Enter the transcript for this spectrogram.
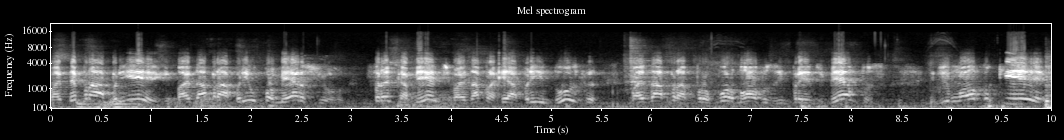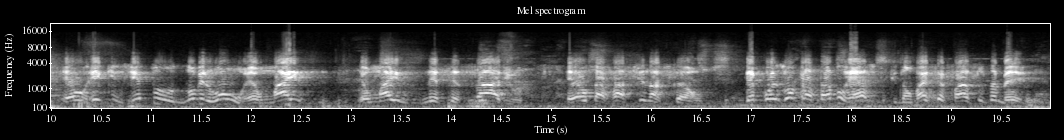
vai ter para abrir, vai dar para abrir o comércio francamente, vai dar para reabrir indústria, vai dar para propor novos empreendimentos, de modo que é o requisito número um, é o mais, é o mais necessário, é o da vacinação. Depois vão tratar do resto, que não vai ser fácil também.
